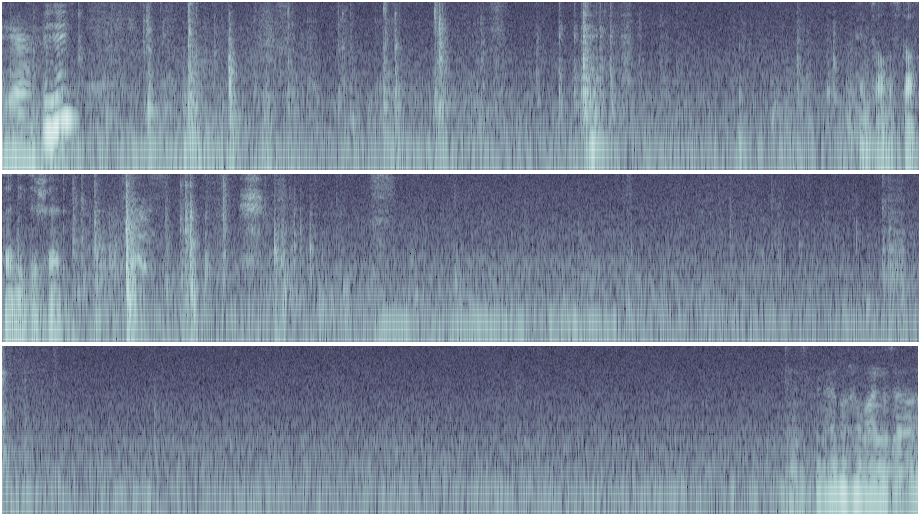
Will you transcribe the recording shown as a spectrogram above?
here. Mm-hmm. Hence all the stuff that needs a shed. And it's been, I don't know how long ago,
